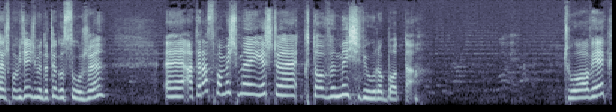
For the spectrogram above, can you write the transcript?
Już powiedzieliśmy, do czego służy. E, A teraz pomyślmy jeszcze, kto wymyślił robota. Człowiek,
